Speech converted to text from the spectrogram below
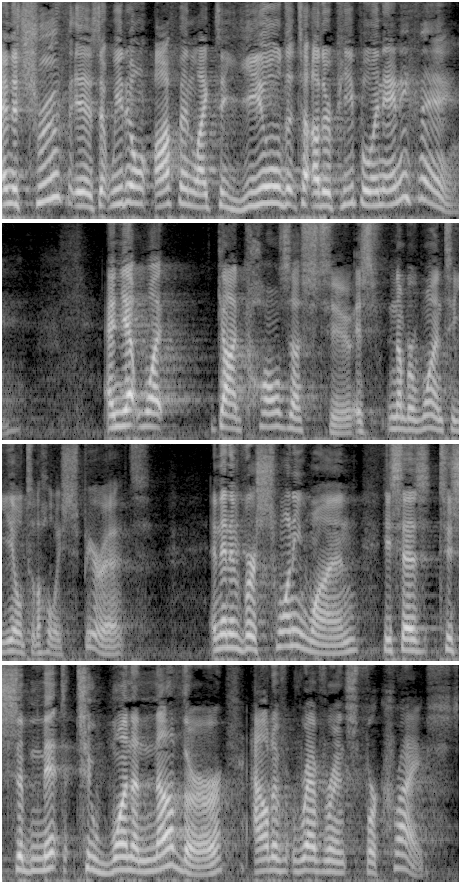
And the truth is that we don't often like to yield to other people in anything. And yet, what God calls us to is number one, to yield to the Holy Spirit. And then in verse 21, he says to submit to one another out of reverence for Christ.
